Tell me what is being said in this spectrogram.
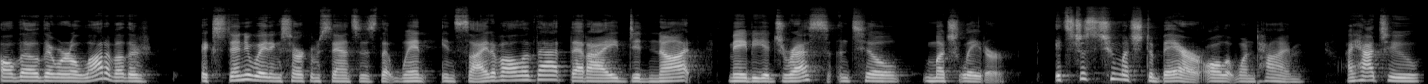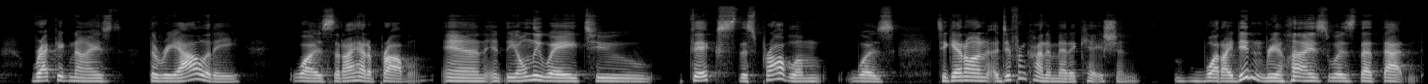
Although there were a lot of other extenuating circumstances that went inside of all of that that I did not maybe address until much later it's just too much to bear all at one time. I had to recognize the reality was that I had a problem. And it, the only way to fix this problem was to get on a different kind of medication. What I didn't realize was that that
